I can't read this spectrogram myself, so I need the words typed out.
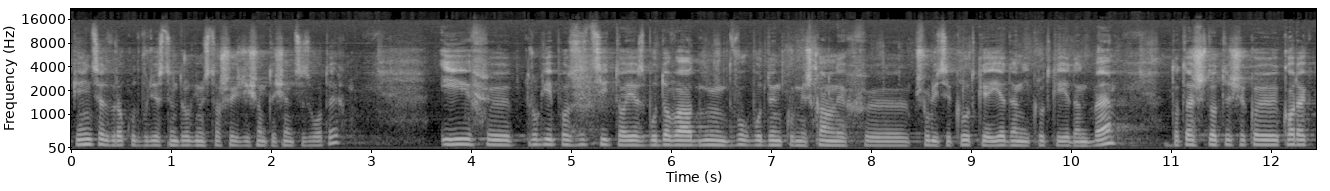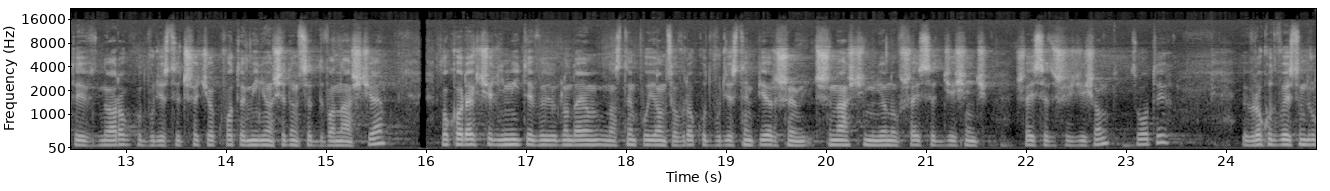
500, w roku 2022 160 tysięcy złotych. I w y, drugiej pozycji to jest budowa mm, dwóch budynków mieszkalnych y, przy ulicy Krótkiej 1 i Krótkiej 1B. To też dotyczy ko- korekty na roku 23 o kwotę 1 712 Po korekcie limity wyglądają następująco. W roku 21 13 610 660 zł w roku 22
